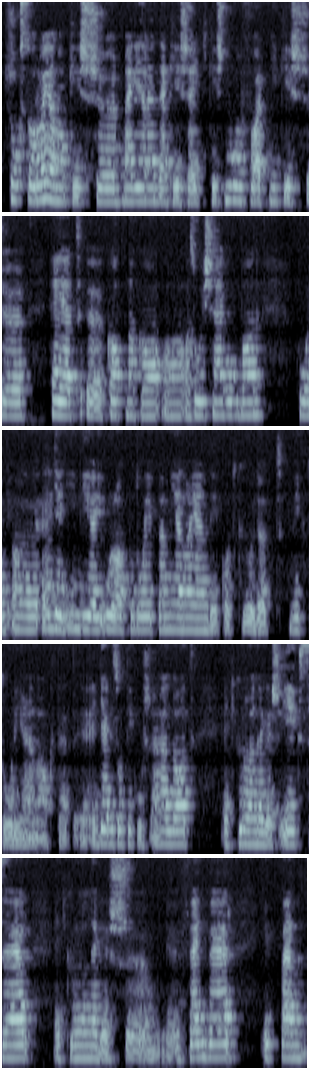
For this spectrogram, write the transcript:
sokszor olyanok is megjelennek, és egy kis nyúlfartnyi kis helyet kapnak a, a, az újságokban, hogy egy-egy indiai uralkodó éppen milyen ajándékot küldött Viktóriának. Tehát egy egzotikus állat, egy különleges ékszer, egy különleges fegyver éppen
